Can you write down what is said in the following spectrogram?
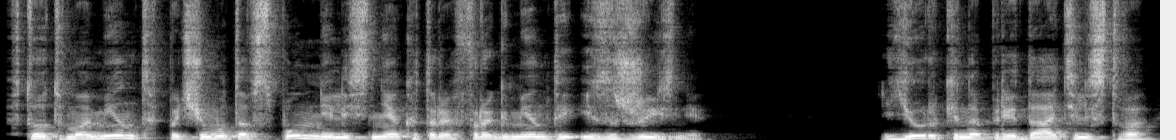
В тот момент почему-то вспомнились некоторые фрагменты из жизни. Юркино предательство,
